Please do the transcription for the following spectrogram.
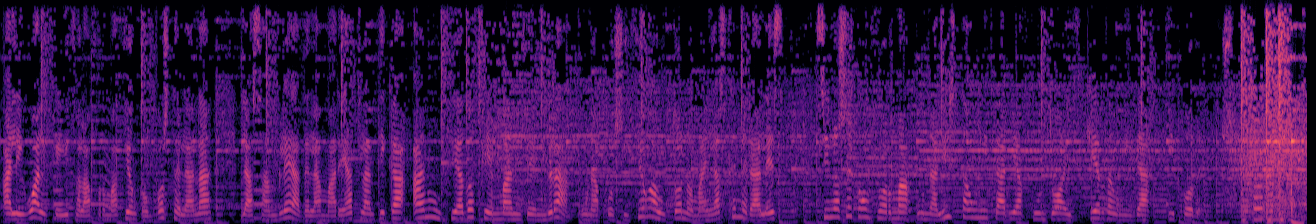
Al igual que hizo la formación compostelana, la Asamblea de la Marea Atlántica ha anunciado que mantendrá una posición autónoma en las generales si no se conforma una lista unitaria junto a Izquierda Unida y Podemos.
